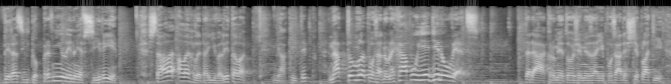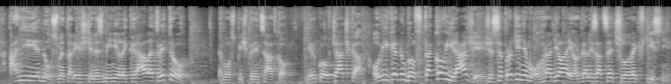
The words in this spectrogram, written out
vyrazí do první linie v Sýrii. Stále ale hledají velitele. Nějaký tip? Na tomhle pořadu nechápu jedinou věc. Teda, kromě toho, že mě za ní pořád ještě platí. Ani jednou jsme tady ještě nezmínili krále Twitteru. Nebo spíš princátko, Jirku Ovčáčka. O víkendu byl v takový ráži, že se proti němu ohradila i organizace Člověk v tísni.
